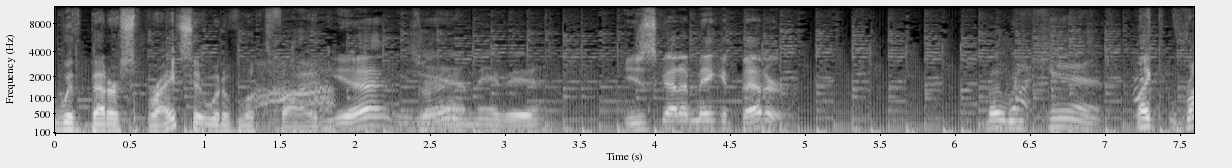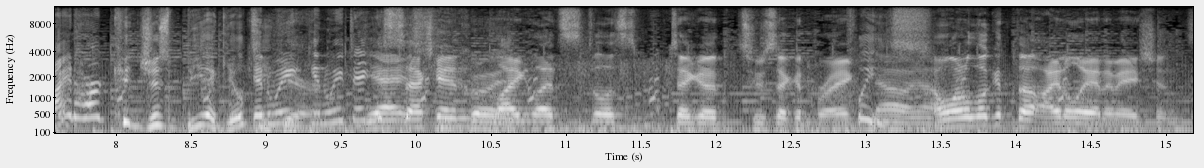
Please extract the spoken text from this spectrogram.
With better sprites, it would have looked fine. Yeah, he's right. Yeah, maybe. You just gotta make it better. But we can't. Like Reinhardt could just be a guilty Can we gear. can we take Yes, a second? Like let's let's take a two second break. Please. No, I want to look at the idle animations.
